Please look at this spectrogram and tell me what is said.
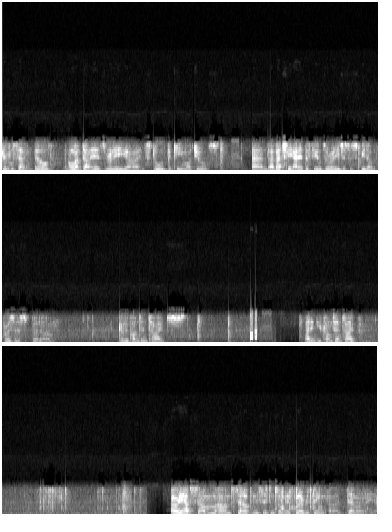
Drupal 7 build, and all I've done is really uh, installed the key modules. And I've actually added the fields already just to speed up the process, but um, go to content types, add a new content type. I already have some um, set up in the system, so I'm going to call everything uh, demo here.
